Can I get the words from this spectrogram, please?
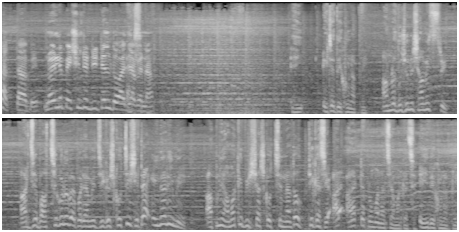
থাকতে হবে। নইলে পেশেন্টের ডিটেল দেওয়া যাবে না। এই এটা দেখুন আপনি। আমরা দুজনে স্বামী স্ত্রী। আর যে বাচ্চাগুলোর ব্যাপারে আমি জিজ্ঞেস করছি, সেটা এনারই মেয়ে। আপনি আমাকে বিশ্বাস করছেন না তো? ঠিক আছে, আর আরেকটা প্রমাণ আছে আমার কাছে। এই দেখুন আপনি।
